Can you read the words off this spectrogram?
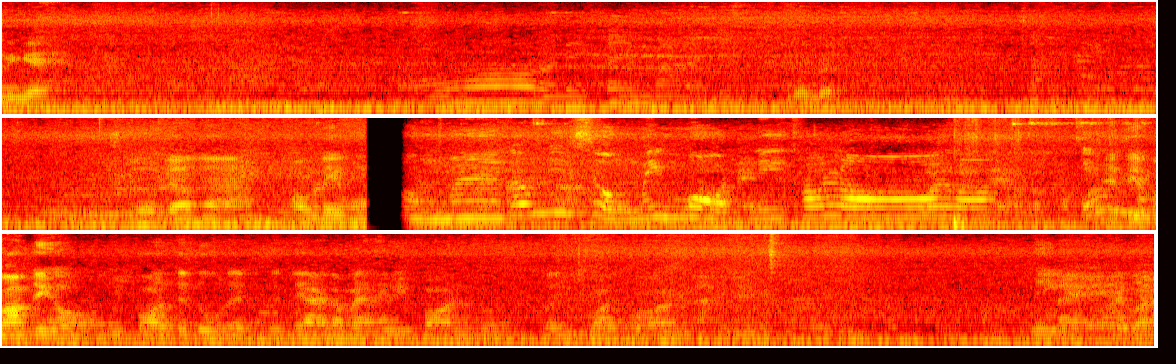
นี่ไงอ๋อเลขใกล้มานั่นแหละดูแล้วก็เอาเลขมาส่งมาก็ไม่ส่งไม่หมดนี่เขารอรอเอ๊ะแต่ถือความจริงของพี่ปอนจะดูเลยคือได้เราไม่ให้พี่ปอนดูแล้วพี่ปอนเขาว่า นี่ไงให้มา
